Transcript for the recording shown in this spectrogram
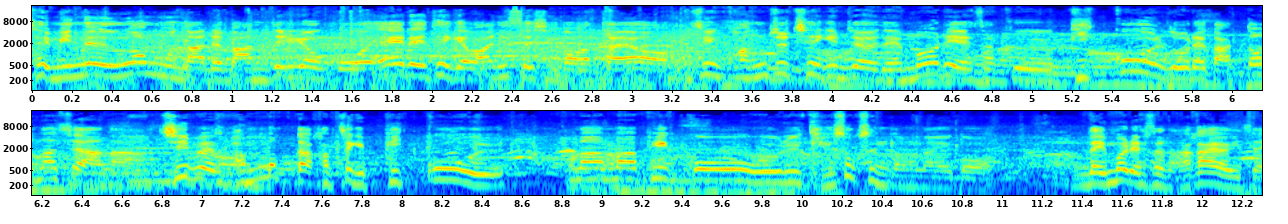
재밌는 응원 문화를 만들려고 애를 되게 많이 쓰신 것 같아요. 지금 광주 책임져요 내 머리에서 그 빛고울 노래가 떠나지 않아. 집에서 밥 먹다 갑자기 빛고울, 마마 빛고울이 계속 생각나 이거. 내 머리에서 나가요 이제.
